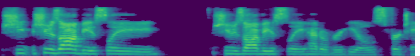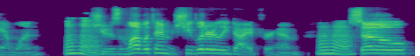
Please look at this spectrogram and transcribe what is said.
she she was obviously she was obviously head over heels for Tamlin. Mm-hmm. She was in love with him. She literally died for him. mm-hmm. So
